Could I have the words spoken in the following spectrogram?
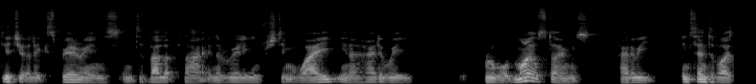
digital experience and develop that in a really interesting way? You know, how do we reward milestones? How do we incentivize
